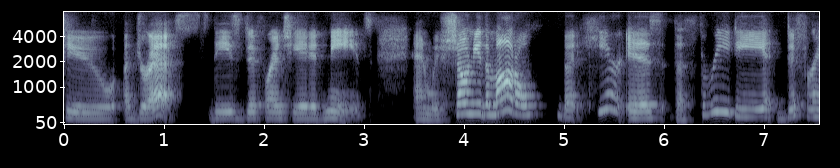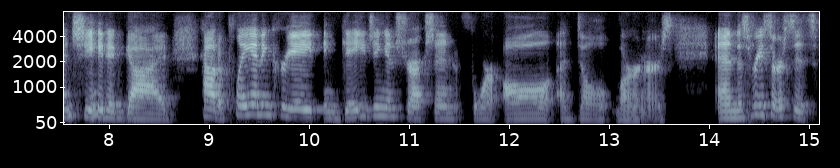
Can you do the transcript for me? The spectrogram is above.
to address these differentiated needs. And we've shown you the model, but here is the 3D differentiated guide, how to plan and create engaging instruction for all adult learners. And this resource is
